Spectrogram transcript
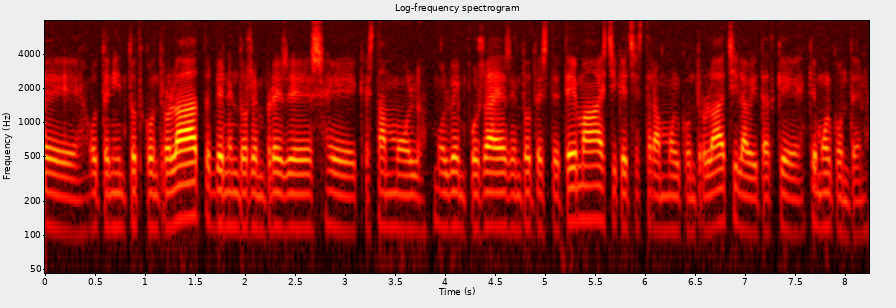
eh, ho tenim tot controlat, venen dues empreses eh, que estan molt, molt ben posades en tot aquest tema, els xiquets estaran molt controlats i la veritat que, que molt content.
